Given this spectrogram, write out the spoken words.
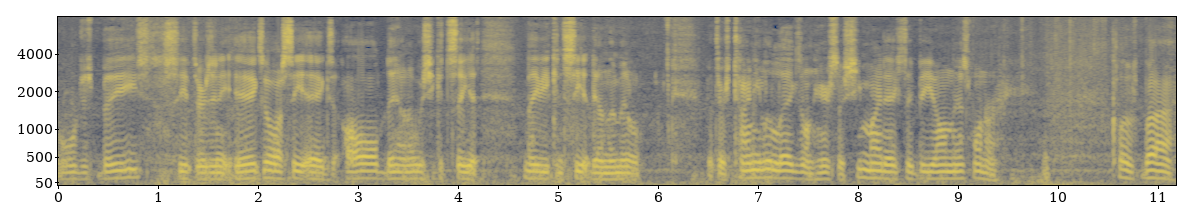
Gorgeous bees. See if there's any eggs. Oh, I see eggs all down. I wish you could see it. Maybe you can see it down the middle. But there's tiny little eggs on here, so she might actually be on this one or close by.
